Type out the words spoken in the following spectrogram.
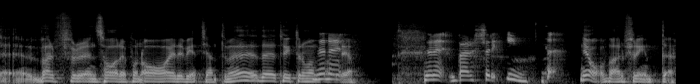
Eh, varför ens ha det på en AI, det vet jag inte, men det tyckte de var nej, bra nej. Nej, nej, varför inte? Ja, varför inte?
